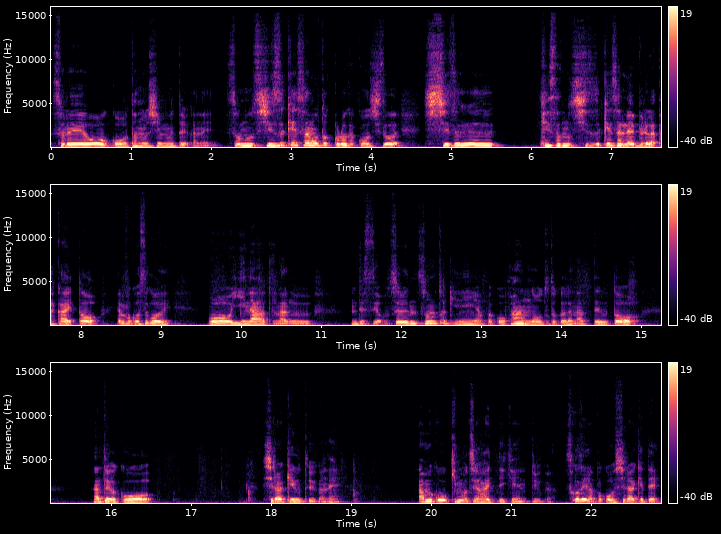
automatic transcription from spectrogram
それをこう楽しむというかねその静けさのところがこうすごい静けさの静けさレベルが高いとやっぱこうすごいおおいいなってなるんですよ。それその時にやっぱこうファンの音とかが鳴ってるとなんていうかこうしらけるというかねあんまこう気持ちが入っていけんっていうか、そこでやっぱこうしらけて、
